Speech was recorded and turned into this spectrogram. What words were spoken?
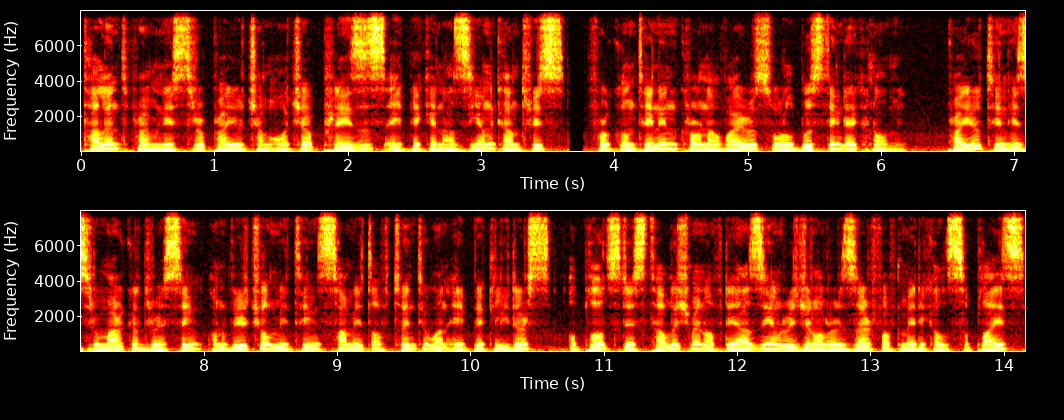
Thailand Prime Minister Prayut Chan-ocha praises APEC and ASEAN countries for containing coronavirus while boosting the economy. Prayut, in his remark addressing on virtual meeting summit of 21 APEC leaders, applauds the establishment of the ASEAN Regional Reserve of Medical Supplies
